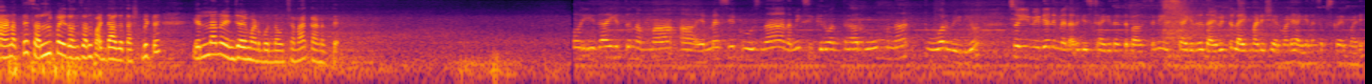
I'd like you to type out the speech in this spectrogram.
ಕಾಣುತ್ತೆ. ಸ್ವಲ್ಪ ಇದೊಂದು ಸ್ವಲ್ಪ ಅಡ್ಡ ಆಗುತ್ತೆ. ಅಷ್ಟು ಬಿಟ್ಟರೆ ಎಲ್ಲನೂ ಎಂಜಾಯ್ ಮಾಡ್ಬೋದು ನಾವು. ಚೆನ್ನಾಗಿ ಕಾಣುತ್ತೆ. ಇದಾಗಿತ್ತು ನಮ್ಮ ಎಂ ಎಸ್ ಸಿ ಕ್ರೂಸ್ನ ನಮಗೆ ಸಿಕ್ಕಿರುವಂತಹ ರೂಮ್ನ ಟೂವರ್ ವಿಡಿಯೋ ಸೊ ಈ ವಿಡಿಯೋ ನಿಮ್ಮೆಲ್ಲರಿಗೂ ಇಷ್ಟ ಆಗಿದೆ ಅಂತ ಭಾವಿಸ್ತೀನಿ. ಇಷ್ಟ ಆಗಿದ್ರೆ ದಯವಿಟ್ಟು ಲೈಕ್ ಮಾಡಿ ಶೇರ್ ಮಾಡಿ ಹಾಗೆಯೇ ಸಬ್ಸ್ಕ್ರೈಬ್ ಮಾಡಿ.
